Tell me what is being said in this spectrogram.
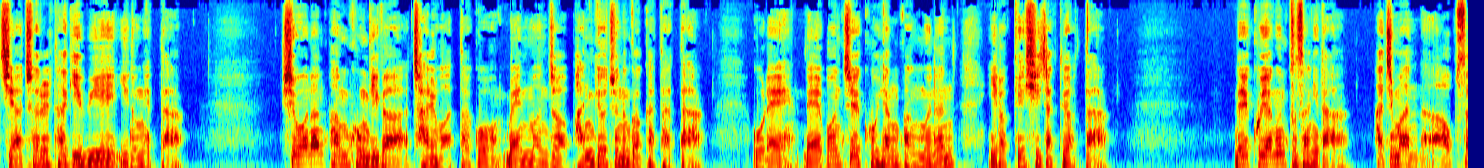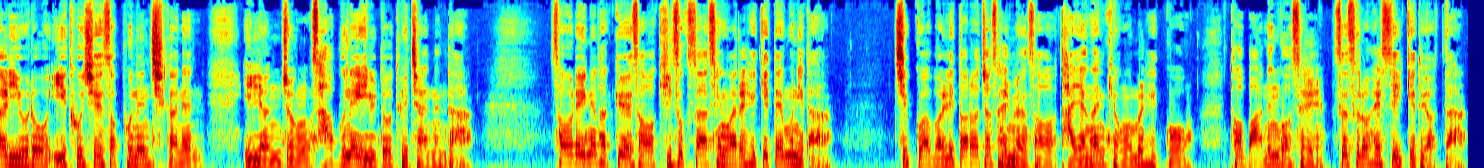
지하철을 타기 위해 이동했다. 시원한 밤 공기가 잘 왔다고 맨 먼저 반겨주는 것 같았다. 올해 네 번째 고향 방문은 이렇게 시작되었다. 내 고향은 부산이다. 하지만 9살 이후로 이 도시에서 보낸 시간은 1년 중 4분의 1도 되지 않는다. 서울에 있는 학교에서 기숙사 생활을 했기 때문이다. 집과 멀리 떨어져 살면서 다양한 경험을 했고 더 많은 것을 스스로 할 수 있게 되었다.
